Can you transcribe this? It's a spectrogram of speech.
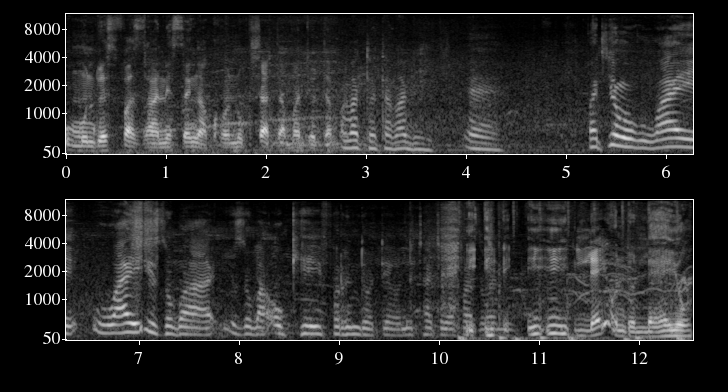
umuntu wesifazane sengakhona ukushada amadoda ama- amadoda amabili um but ke ngoku why why izoba izoba okay for indoda yona ithathe abafazi ababili I- i- leyo nto leyo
